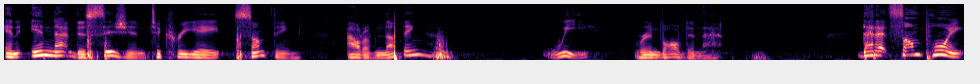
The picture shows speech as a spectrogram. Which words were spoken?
And in that decision to create something out of nothing, we were involved in that. That at some point,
